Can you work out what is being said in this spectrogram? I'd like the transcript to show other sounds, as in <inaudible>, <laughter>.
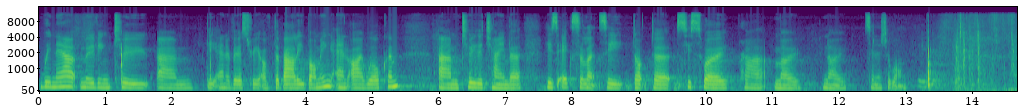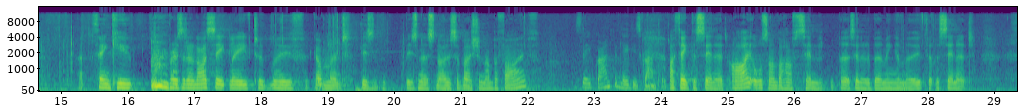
We're now moving to um, the anniversary of the Bali bombing, and I welcome um, to the chamber His Excellency Dr. Siswo Pramo. No, Senator Wong. Thank you, <clears throat> President. I seek leave to move government business notice of motion number five. Is leave granted? Leave is granted. I thank the Senate. I also, on behalf of Senator, uh, Senator Birmingham, move that the Senate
